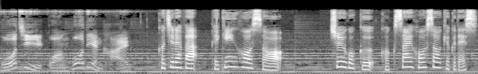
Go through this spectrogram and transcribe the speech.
際广播電台。こちらは北京放送中国国際放送局です。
